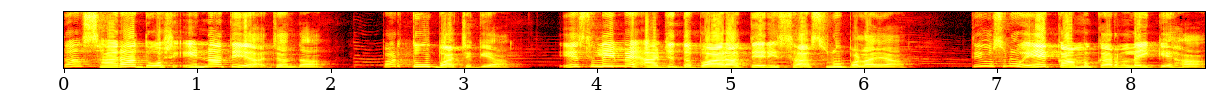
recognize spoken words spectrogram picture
ਤਾਂ ਸਾਰਾ ਦੋਸ਼ ਇਹਨਾਂ ਤੇ ਆ ਜਾਂਦਾ। ਪਰ ਤੂੰ ਬਚ ਗਿਆ। ਇਸ ਲਈ ਮੈਂ ਅੱਜ ਦੁਬਾਰਾ ਤੇਰੀ ਸੱਸ ਨੂੰ ਬੁਲਾਇਆ ਤੇ ਉਸ ਨੂੰ ਇਹ ਕੰਮ ਕਰਨ ਲਈ ਕਿਹਾ।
